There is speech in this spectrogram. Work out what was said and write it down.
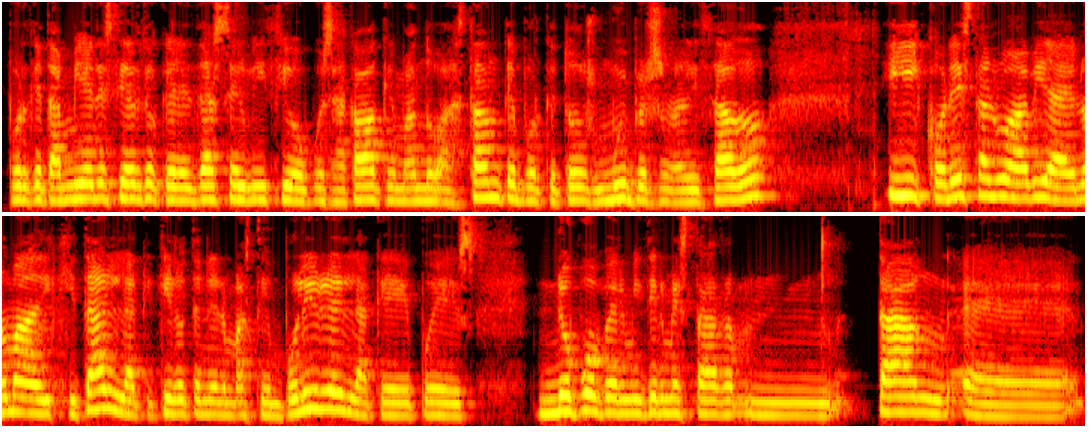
porque también es cierto que el dar servicio pues acaba quemando bastante porque todo es muy personalizado. Y con esta nueva vida de nómada digital, en la que quiero tener más tiempo libre, en la que pues no puedo permitirme estar mm, tan, eh,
